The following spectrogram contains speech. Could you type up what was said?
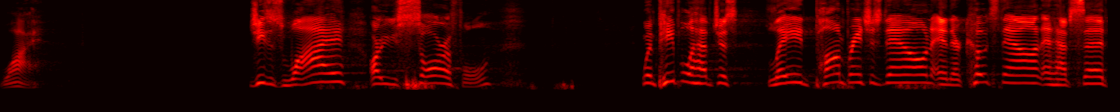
Why? Jesus, why are you sorrowful when people have just laid palm branches down and their coats down and have said,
